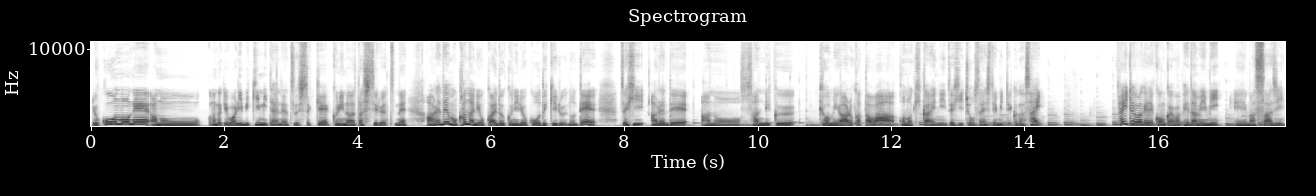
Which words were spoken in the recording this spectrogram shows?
旅行のね、あのー、なんだっけ、割引みたいなやつでしたっけ？国の出してるやつね。あれでもかなりお買い得に旅行できるので、ぜひ、あれで、あのー、三陸興味がある方は、この機会にぜひ挑戦してみてください。はい、というわけで今回はペダ耳、えー、マッサージ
